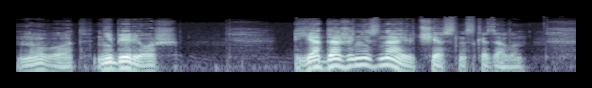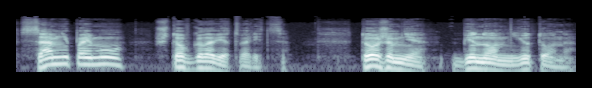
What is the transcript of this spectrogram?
Ну вот, не берешь. Я даже не знаю, честно, сказал он. Сам не пойму, что в голове творится. Тоже мне бином Ньютона.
